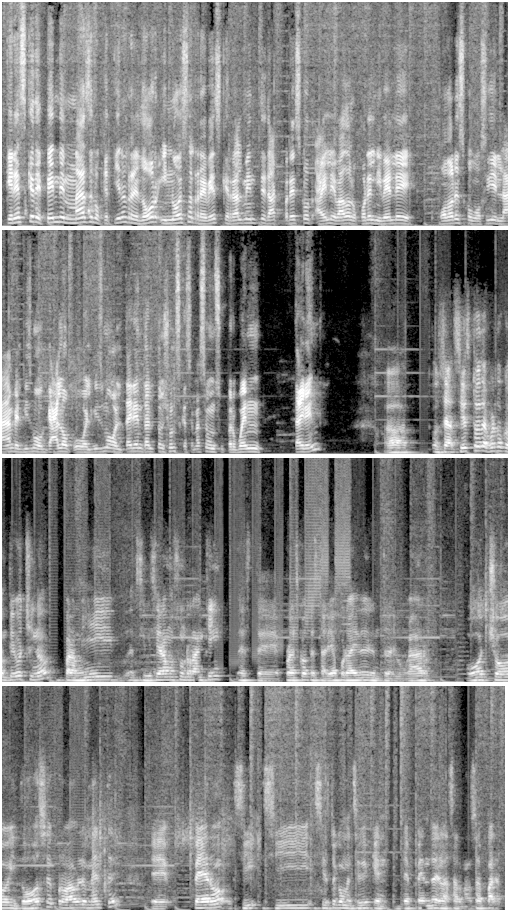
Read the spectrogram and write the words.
¿crees que depende más de lo que tiene alrededor y no es al revés que realmente Dak Prescott ha elevado a lo mejor el nivel de jugadores como CD Lamb, el mismo Gallup o el mismo el Tyrant Dalton Schultz, que se me hace un súper buen Tyrant? Uh, o sea, sí estoy de acuerdo contigo, Chino. Para mí, si hiciéramos un ranking, este, Prescott estaría por ahí de entre el lugar 8 y 12 probablemente. Eh, pero sí, sí, sí estoy convencido de que depende de las armas. O sea, para,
